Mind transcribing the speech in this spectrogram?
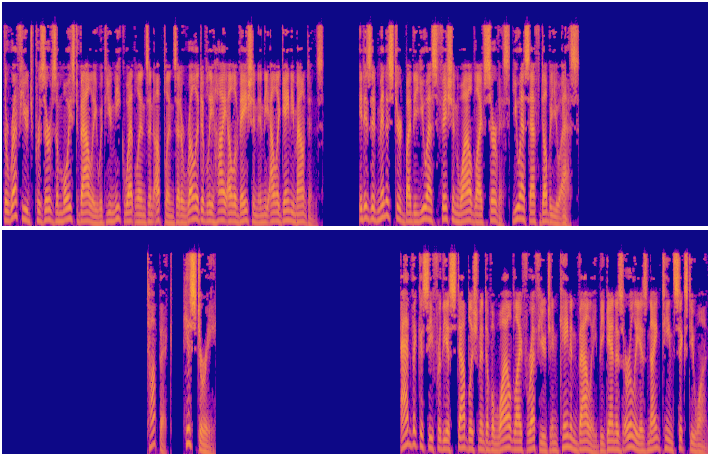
The refuge preserves a moist valley with unique wetlands and uplands at a relatively high elevation in the Allegheny Mountains. It is administered by the U.S. Fish and Wildlife Service USFWS. History Advocacy for the establishment of a wildlife refuge in Canaan Valley began as early as 1961.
